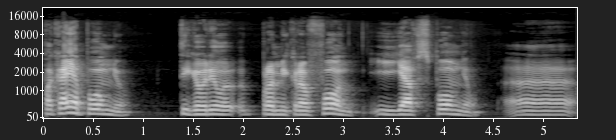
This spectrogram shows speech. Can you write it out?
Пока я помню, ты говорил про микрофон, и я вспомнил. Э,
